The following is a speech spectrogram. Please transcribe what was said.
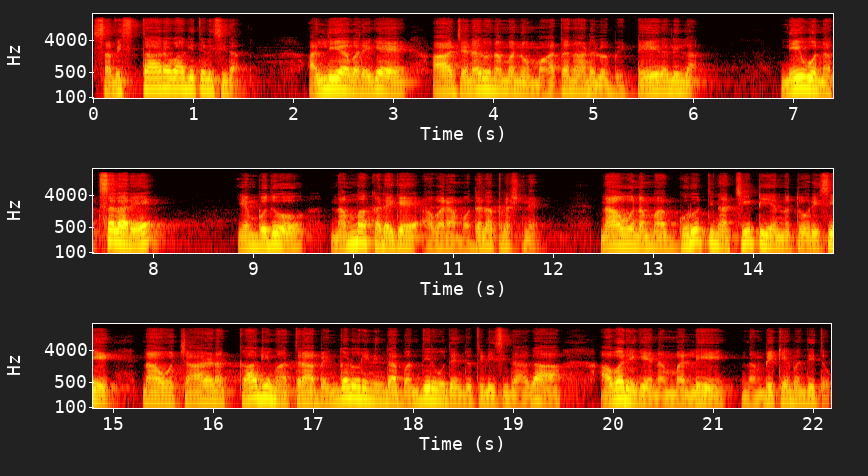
ಸವಿಸ್ತಾರವಾಗಿ ತಿಳಿಸಿದ. ಅಲ್ಲಿಯವರೆಗೆ ಆ ಜನರು ನಮ್ಮನ್ನು ಮಾತನಾಡಲು ಬಿಟ್ಟೇ ಇರಲಿಲ್ಲ. ನೀವು ನಕ್ಸಲರೇ? ಎಂಬುದು ನಮ್ಮ ಕಡೆಗೆ ಅವರ ಮೊದಲ ಪ್ರಶ್ನೆ. ನಾವು ನಮ್ಮ ಗುರುತಿನ ಚೀಟಿಯನ್ನು ತೋರಿಸಿ ನಾವು ಚಾರಣಕ್ಕಾಗಿ ಮಾತ್ರ ಬೆಂಗಳೂರಿನಿಂದ ಬಂದಿರುವುದೆಂದು ತಿಳಿಸಿದಾಗ ಅವರಿಗೆ ನಮ್ಮಲ್ಲಿ ನಂಬಿಕೆ ಬಂದಿತು.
